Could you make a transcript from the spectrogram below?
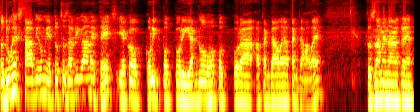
To druhé stádium je to, co zažíváme teď, jako kolik podpory, jak dlouho podpora a tak dále a tak dále. To znamená, že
